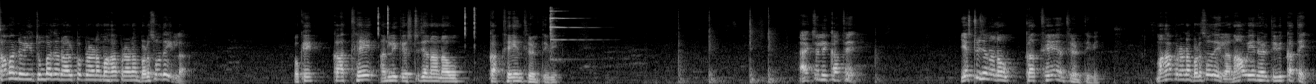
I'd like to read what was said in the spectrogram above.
ಸಾಮಾನ್ಯವಾಗಿ ತುಂಬ ಜನ ಅಲ್ಪ ಪ್ರಾಣ ಮಹಾಪ್ರಾಣ ಬಳಸೋದೇ ಇಲ್ಲ. ಓಕೆ ಕಥೆ ಅನ್ಲಿಕ್ಕೆ ಎಷ್ಟು ಜನ ನಾವು ಕಥೆ ಅಂತ ಹೇಳ್ತೀವಿ? ಆಕ್ಚುಲಿ ಕಥೆ. ಎಷ್ಟು ಜನ ನಾವು ಕಥೆ ಅಂತ ಹೇಳ್ತೀವಿ? ಮಹಾಪ್ರಾಣ ಬಳಸೋದೇ ಇಲ್ಲ. ನಾವು ಏನು ಹೇಳ್ತೀವಿ? ಕತೆ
